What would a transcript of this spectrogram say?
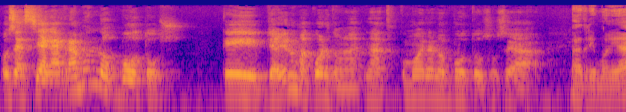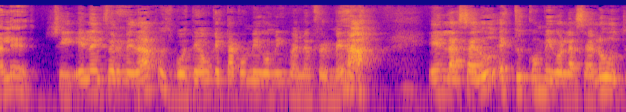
O sea, si agarramos los votos, que ya yo no me acuerdo, Nat, cómo eran los votos, o sea... ¿Matrimoniales? Sí, en la enfermedad, pues, pues tengo que estar conmigo misma en la enfermedad. En la salud, estoy conmigo en la salud.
